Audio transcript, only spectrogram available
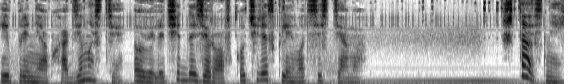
и при необходимости увеличить дозировку через климат-систему. Что с ней?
